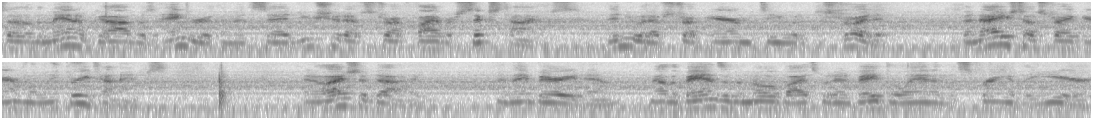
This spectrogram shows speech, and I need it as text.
So the man of God was angry with him and said, You should have struck five or six times. Then you would have struck Aram until you would have destroyed it. But now you shall strike Aram only three times. And Elisha died, and they buried him. Now the bands of the Moabites would invade the land in the spring of the year.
